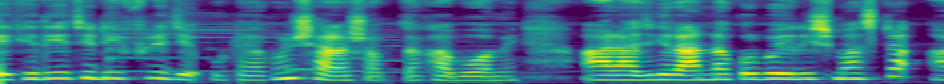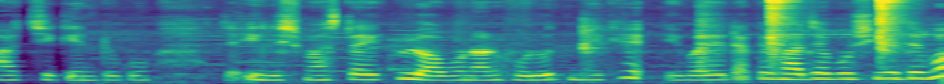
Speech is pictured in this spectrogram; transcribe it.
রেখে দিয়েছি ডিপ ফ্রিজে ওটা এখন সারা সপ্তাহ খাব আমি। আর আজকে রান্না করব ইলিশ মাছটা আর চিকেনটুকু। ইলিশ মাছটা একটু লবণ আর হলুদ মেখে এবার এটাকে ভাজা বসিয়ে দেবো।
